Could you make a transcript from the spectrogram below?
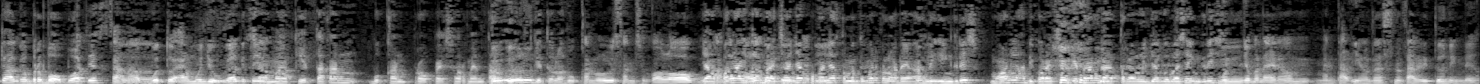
itu agak berbobot ya karena butuh ilmu juga gitu ya. sama kita kan bukan profesor mental health gitu loh. Bukan lulusan psikolog ya apalah itu gitu. bacanya Jadi, pokoknya teman-teman kalau ada yang ahli Inggris mohonlah dikoreksi kita nggak terlalu jago bahasa Inggris. Mun zaman ayeuna mental illness nu kali itu nih deh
